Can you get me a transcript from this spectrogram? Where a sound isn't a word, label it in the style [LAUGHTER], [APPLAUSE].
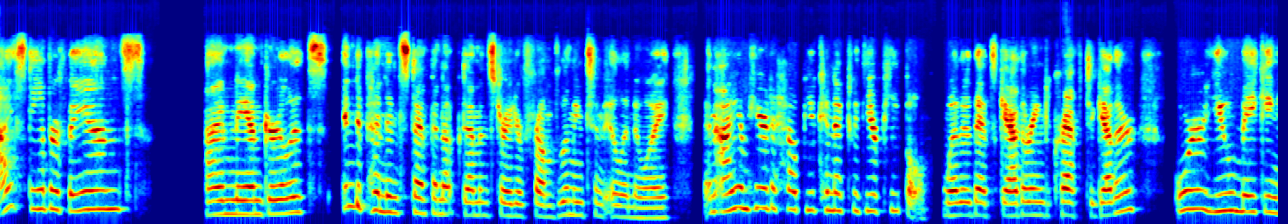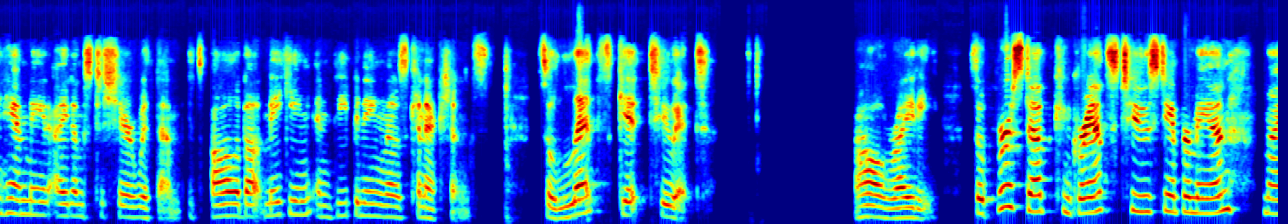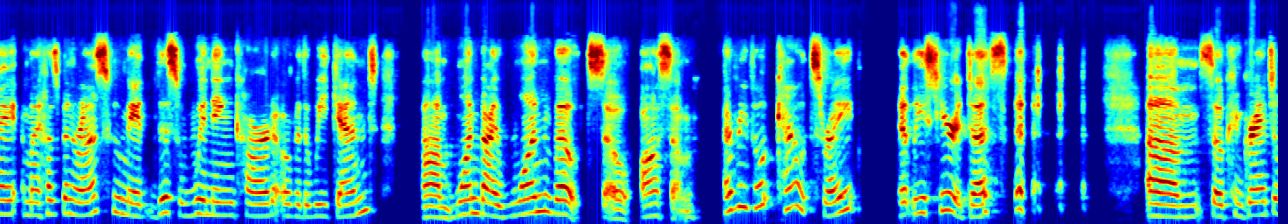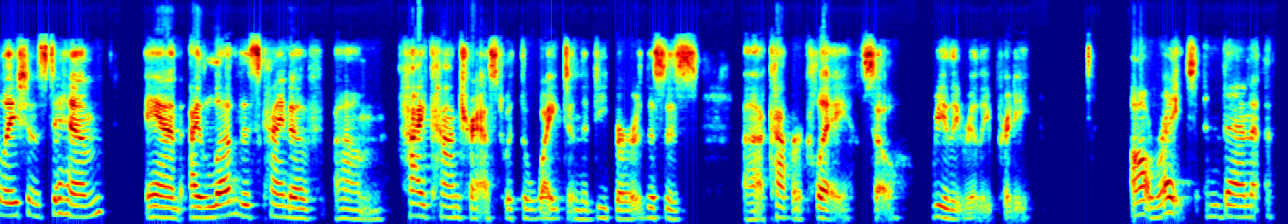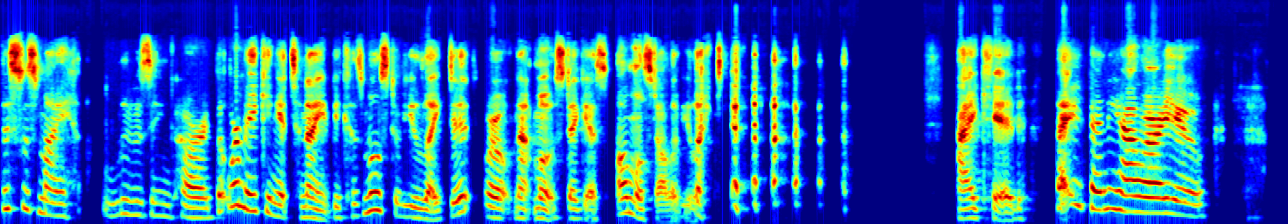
Hi, Stamper fans. I'm Nan Goerlitz, independent Stampin' Up! demonstrator from Bloomington, Illinois, and I am here to help you connect with your people, whether that's gathering to craft together or you making handmade items to share with them. It's all about making and deepening those connections. So let's get to it. All righty. So first up, congrats to Stamper Man, my, my husband Russ, who made this winning card over the weekend um, won by one vote. So awesome. Every vote counts, right? At least here it does. [LAUGHS] um, so congratulations to him. And I love this kind of um, high contrast with the white and the deeper. This is uh, copper clay. So really, really pretty. All right. And then this was my losing card, but we're making it tonight because most of you liked it. Well, not most, I guess. Almost all of you [LAUGHS] liked it. I kid. Hey, Penny, how are you?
